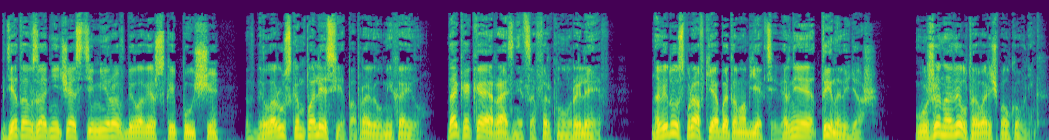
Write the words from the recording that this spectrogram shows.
Где-то в задней части мира, в Беловежской пуще, в Белорусском Полесье, поправил Михаил. Да какая разница, фыркнул Рылеев. Наведу справки об этом объекте, вернее, ты наведешь. Уже навел, товарищ полковник.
